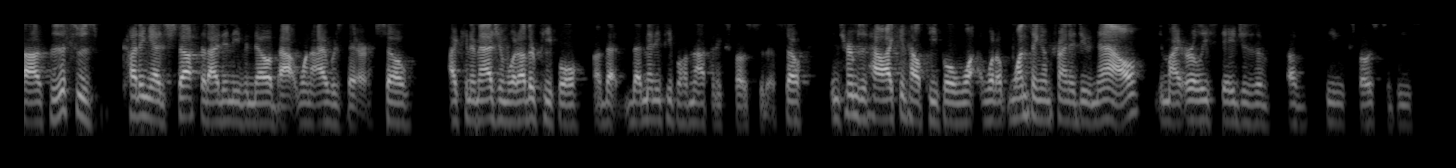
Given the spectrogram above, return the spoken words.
Uh, so this was cutting edge stuff that I didn't even know about when I was there. So I can imagine what other people uh, that that many people have not been exposed to this. So in terms of how I can help people, what, what one thing I'm trying to do now in my early stages of of being exposed to these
